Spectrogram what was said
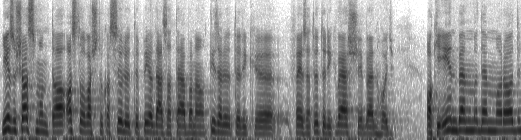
Jézus azt mondta, azt olvastuk a szőlőtő példázatában, a 15. fejezet 5. versében, hogy aki én bennem marad,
